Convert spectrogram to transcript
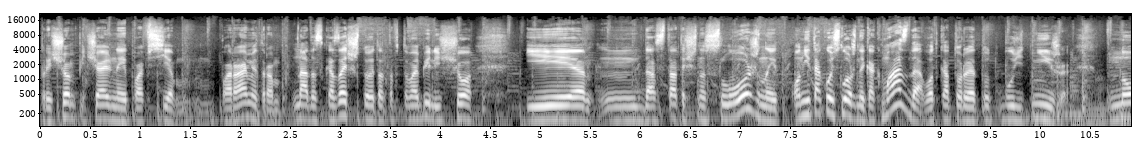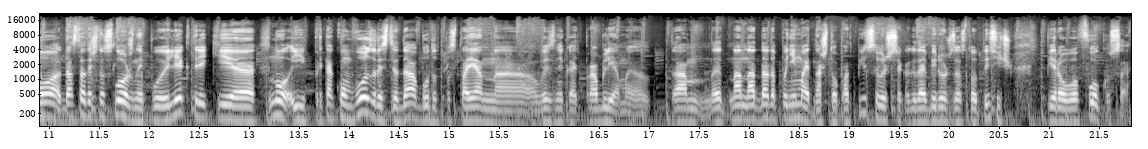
причем печальные по всем параметрам. Надо сказать, что этот автомобиль еще и достаточно сложный. Он не такой сложный, как Mazda, вот которая тут будет ниже, но достаточно сложный по электрике. Ну и при таком возрасте, да, будут постоянно возникать проблемы. Там э, надо, понимать, на что подписываешься, когда берешь за 100 тысяч первого фокуса.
